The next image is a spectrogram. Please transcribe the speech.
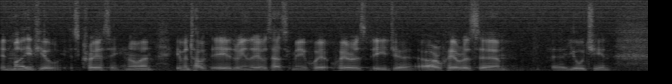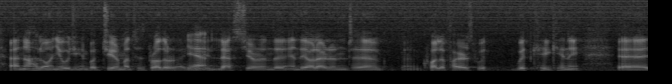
in my view, it's crazy, you know. And even talked to Adrian, there, he was asking me where, where is DJ or where is um, Eugene, and not alone Eugene, but Jermut, his brother. Like, Yeah. Last year in the in the All Ireland uh, qualifiers with with Kilkenny, uh,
